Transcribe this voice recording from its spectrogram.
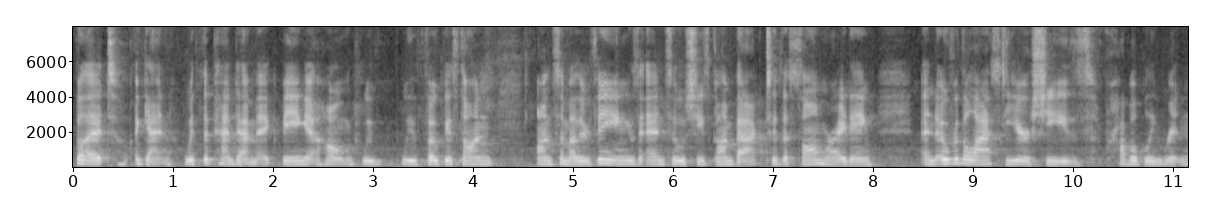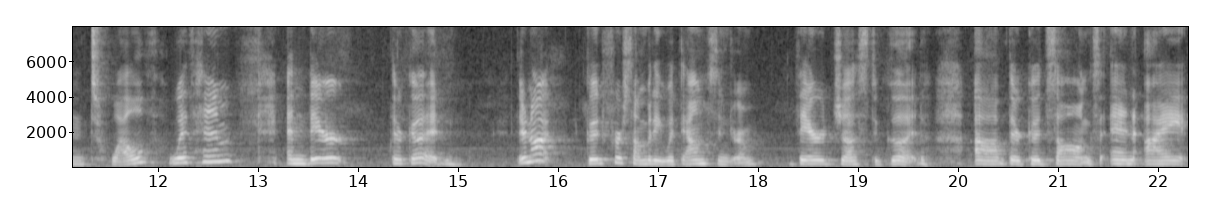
But again, with the pandemic being at home, we've we've focused on on some other things and so she's gone back to the songwriting and over the last year she's probably written 12 with him and they're they're good. They're not good for somebody with down syndrome they're just good. Um, they're good songs, and I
